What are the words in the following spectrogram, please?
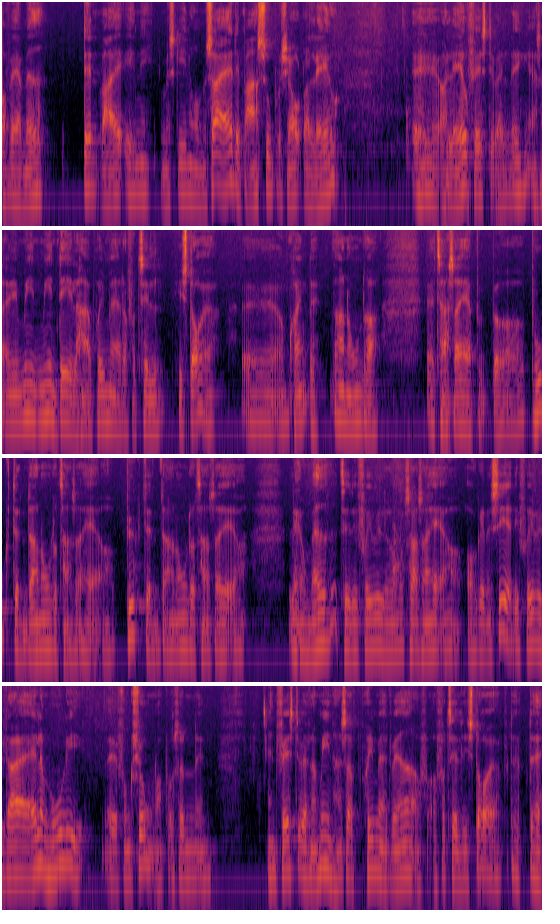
at, være med den vej ind i maskinrummet. Så er det bare super sjovt at lave øh, at lave festival. Ikke? Altså, min, min del har primært at fortælle historier øh, omkring det. Der er nogen, der øh, tager sig af at booke den, der er nogen, der tager sig af at bygge den, der er nogen, der tager sig af at lave mad til det frivillige, der nogen, der tager sig af at organisere de frivillige. Der er alle mulige øh, funktioner på sådan en, en festival, og min har så primært været at, at fortælle historier, da, da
